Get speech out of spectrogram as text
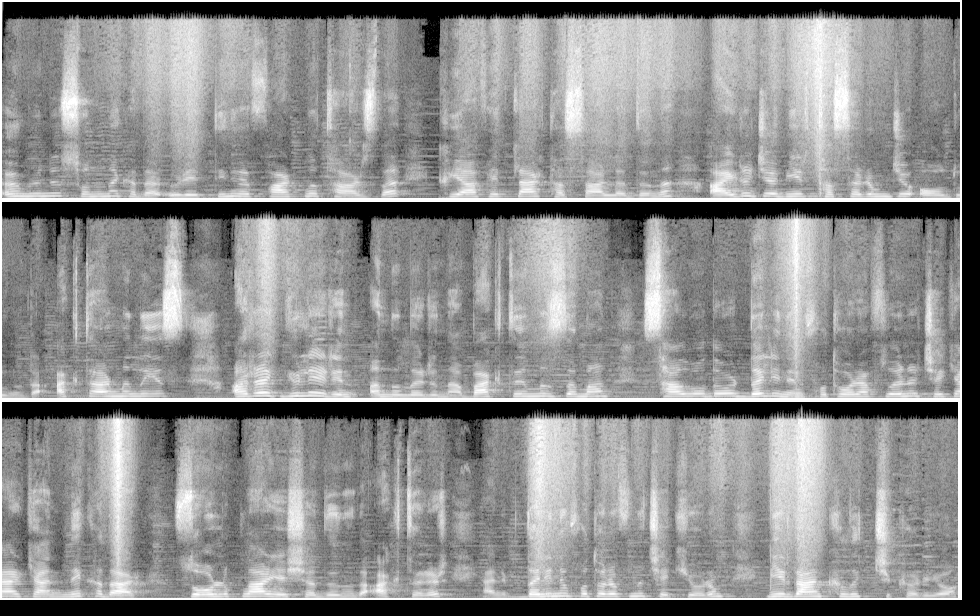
ömrünün sonuna kadar ürettiğini ve farklı tarzda kıyafetler tasarladığını, ayrıca bir tasarımcı olduğunu da aktarmalıyız. Ara Güler'in anılarına baktığımız zaman Salvador Dali'nin fotoğraflarını çekerken ne kadar zorluklar yaşadığını da aktarır. Yani Dali'nin fotoğrafını çekiyorum, birden kılıç çıkarıyor,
